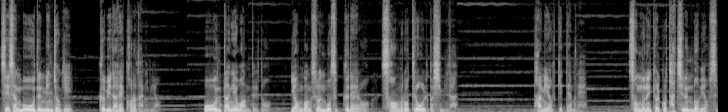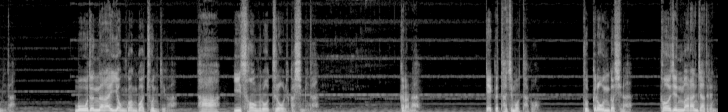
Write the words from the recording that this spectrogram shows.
세상 모든 민족이 그 빛 아래 걸어 다니며 온 땅의 왕들도 영광스러운 모습 그대로 성으로 들어올 것입니다. 밤이 없기 때문에 성문은 결코 닫히는 법이 없습니다. 모든 나라의 영광과 존귀가 다 이 성으로 들어올 것입니다. 그러나 깨끗하지 못하고 부끄러운 것이나 거짓말한 자들은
